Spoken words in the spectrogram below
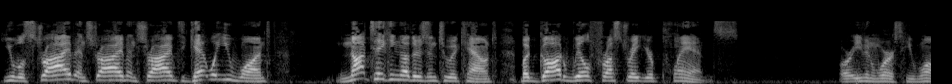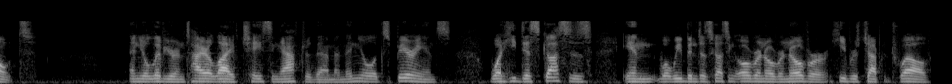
you will strive and strive and strive to get what you want, not taking others into account, but God will frustrate your plans. Or even worse, He won't and you'll live your entire life chasing after them. And then you'll experience what he discusses in what we've been discussing over and over and over, Hebrews chapter 12.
